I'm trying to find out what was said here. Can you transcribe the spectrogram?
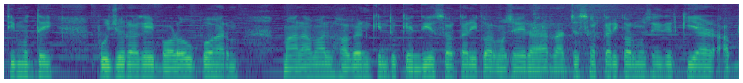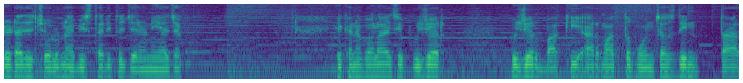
ইতিমধ্যেই পুজোর আগেই বড় উপহার মালামাল হবেন কিন্তু কেন্দ্রীয় সরকারি কর্মচারীরা। আর রাজ্য সরকারি কর্মচারীদের কী আর আপডেট আছে চলুন বিস্তারিত জেনে নেওয়া যাক। এখানে বলা হয়েছে পুজোর পুজোর বাকি আর মাত্র পঞ্চাশ দিন। তার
